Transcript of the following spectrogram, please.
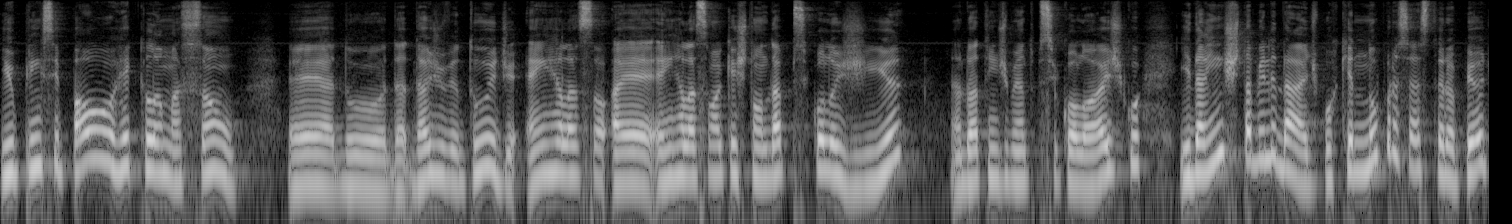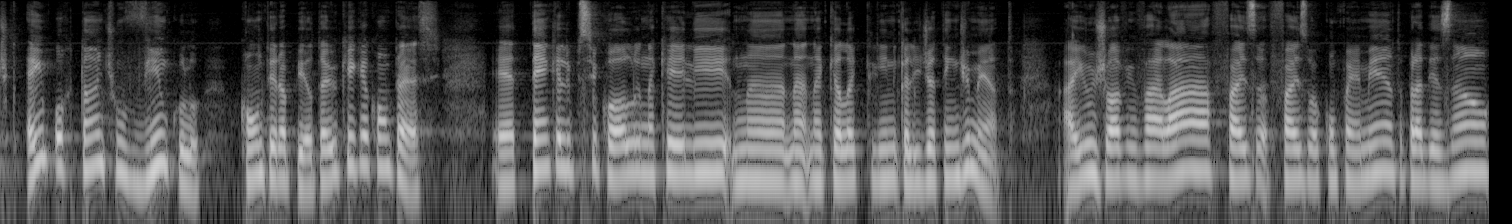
E o principal reclamação é, do, da, da, juventude é em, relação, é, é em relação à questão da psicologia, né, do atendimento psicológico e da instabilidade, porque no processo terapêutico é importante o vínculo com o terapeuta. Aí o que, que acontece? É, tem aquele psicólogo naquele, na, na, naquela clínica ali de atendimento Aí o jovem vai lá, faz, faz o acompanhamento para adesão,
